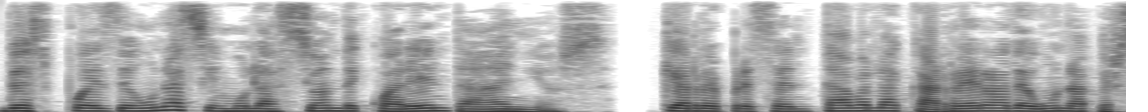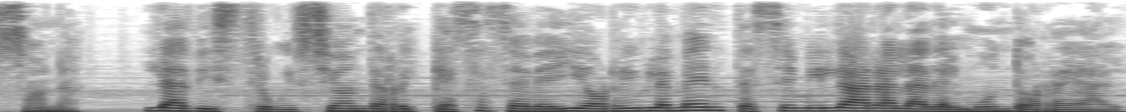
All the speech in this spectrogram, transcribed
Después de una simulación de 40 años, que representaba la carrera de una persona, la distribución de riqueza se veía horriblemente similar a la del mundo real,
